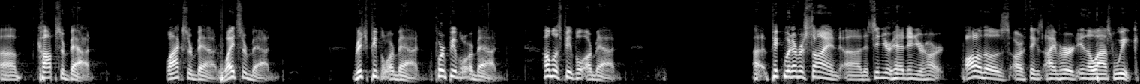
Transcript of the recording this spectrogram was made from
Uh, cops are bad. Blacks are bad. Whites are bad. Rich people are bad. Poor people are bad. Homeless people are bad. Uh, pick whatever sign uh, that's in your head, in your heart. All of those are things I've heard in the last week.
